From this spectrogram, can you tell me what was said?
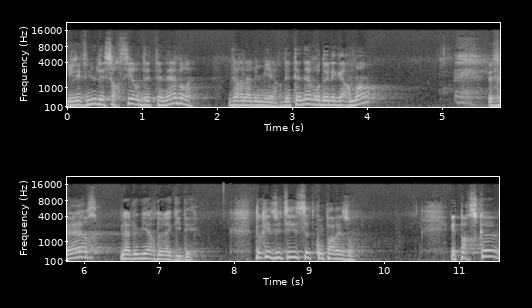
Il est venu les sortir des ténèbres vers la lumière, des ténèbres de l'égarement vers la lumière de la guidée. Donc ils utilisent cette comparaison. Et parce que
